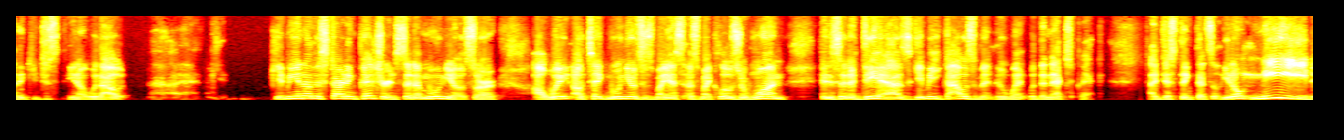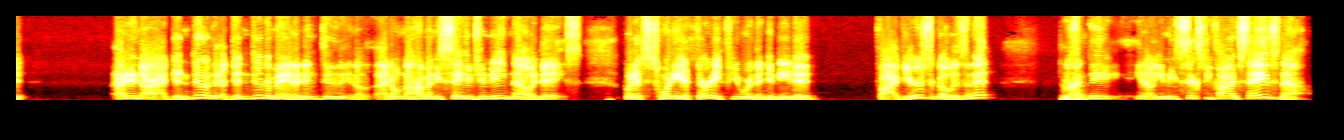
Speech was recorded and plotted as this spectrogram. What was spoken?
I think you just, you know, without give me another starting pitcher instead of Munoz, or I'll wait. I'll take Munoz as my as my closer one, and instead of Diaz, give me Gausman, who went with the next pick. I just think that's you don't need. I didn't. I didn't do it. I didn't do the man. I didn't do. You know. I don't know how many saves you need nowadays, but it's twenty or thirty fewer than you needed five years ago, isn't it? Isn't the you know you need sixty five saves now.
